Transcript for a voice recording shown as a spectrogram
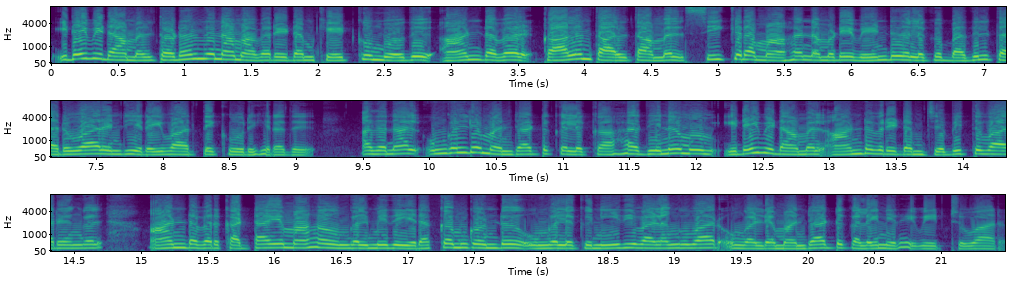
இடைவிடாமல் தொடர்ந்து நாம் அவரிடம் கேட்கும்போது ஆண்டவர் காலம் தாழ்த்தாமல் சீக்கிரமாக நம்முடைய வேண்டுதலுக்கு பதில் தருவார் என்று இறைவார்த்தை கூறுகிறது. அதனால் உங்களுடைய மன்றாட்டுகளுக்காக தினமும் இடைவிடாமல் ஆண்டவரிடம் ஜெபித்து வாருங்கள். ஆண்டவர் கட்டாயமாக உங்கள் மீது இரக்கம் கொண்டு உங்களுக்கு நீதி வழங்குவார் உங்களுடைய மன்றாட்டுகளை நிறைவேற்றுவார்.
